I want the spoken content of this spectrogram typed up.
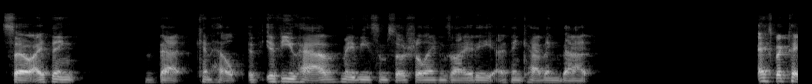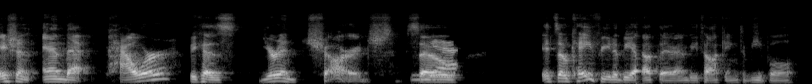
So I think that can help. If if you have maybe some social anxiety, I think having that expectation and that power because you're in charge. So yeah. it's okay for you to be out there and be talking to people.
